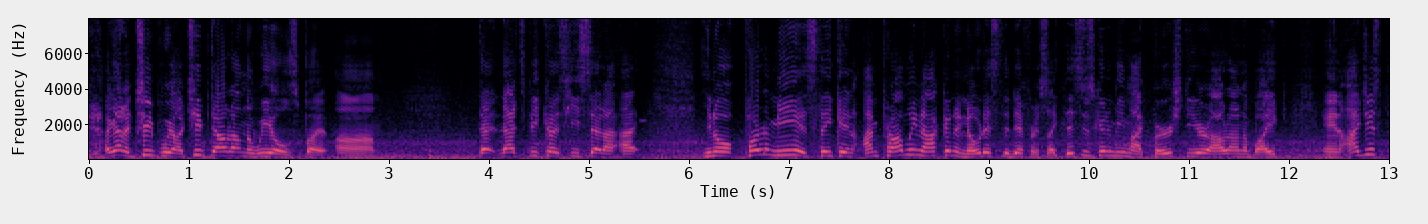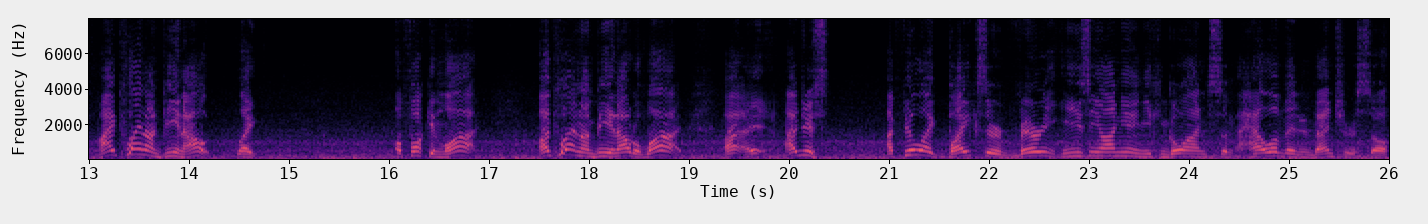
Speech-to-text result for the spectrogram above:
I got a cheap wheel. I cheaped out on the wheels, but um, that that's because he said I, I you know, part of me is thinking I'm probably not going to notice the difference. Like this is going to be my first year out on a bike, and I just I plan on being out like a fucking lot. I plan on being out a lot. I I just I feel like bikes are very easy on you, and you can go on some hell of an adventure. So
